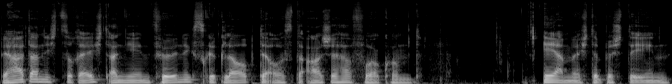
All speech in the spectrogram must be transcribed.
Wer hat da nicht zu Recht an jenen Phönix geglaubt, der aus der Asche hervorkommt? Er möchte bestehen.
